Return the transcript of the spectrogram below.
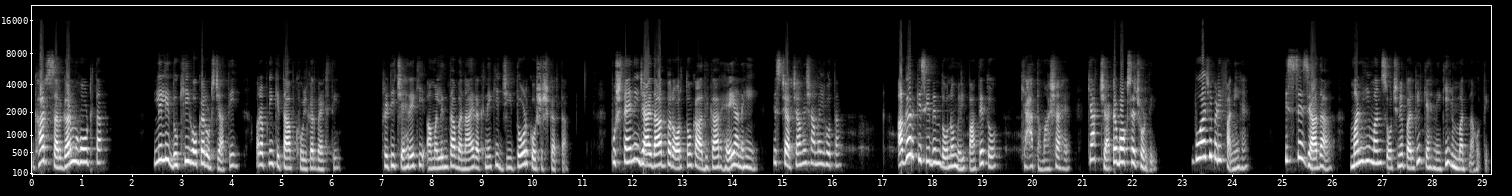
घर सरगर्म हो उठता। लिली दुखी होकर उठ जाती और अपनी किताब खोलकर बैठती। प्रिटी चेहरे की अमलिनता बनाए रखने की जीतोड़ कोशिश करता। पुश्तैनी जायदाद पर औरतों का अधिकार है या नहीं, इस चर्चा में शामिल होता। अगर किसी दिन दोनों मिल पाते तो क्या तमाशा है, क्या चैटर बॉक्स है छोड़ दी। बुआ जी बड़ी फनी है। इससे ज़्यादा मन ही मन सोचने पर भी कहने की हिम्मत ना होती।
